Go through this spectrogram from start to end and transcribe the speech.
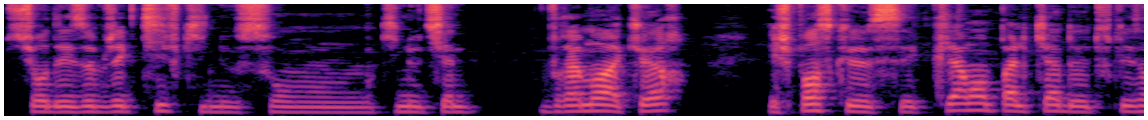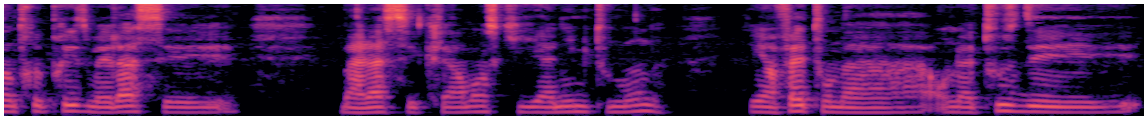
sur des objectifs qui nous, sont, qui nous tiennent vraiment à cœur et je pense que c'est clairement pas le cas de toutes les entreprises, mais là, c'est bah clairement ce qui anime tout le monde. Et en fait, on a, on a tous des,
